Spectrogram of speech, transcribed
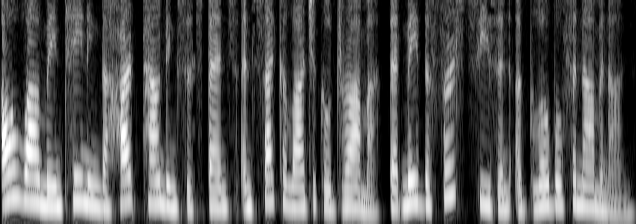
all while maintaining the heart-pounding suspense and psychological drama that made the first season a global phenomenon.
